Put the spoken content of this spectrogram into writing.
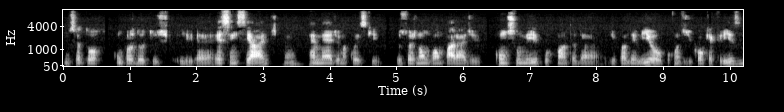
no setor com produtos é, essenciais, né? Remédio é uma coisa que pessoas não vão parar de consumir por conta da, de pandemia ou por conta de qualquer crise.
